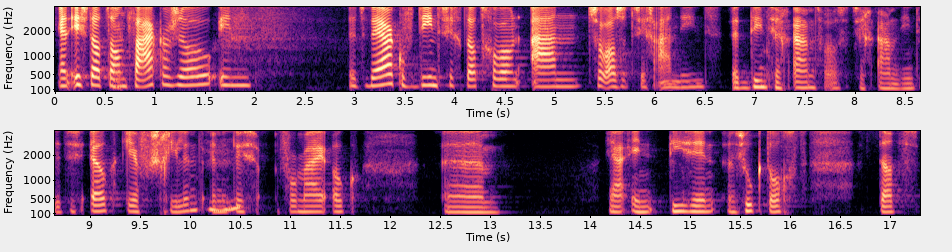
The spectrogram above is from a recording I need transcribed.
En is dat dan vaker zo in het werk of dient zich dat gewoon aan zoals het zich aandient? het dient zich aan zoals het zich aandient. Het is elke keer verschillend. En Mhm. het is voor mij ook. ehm, ja, in die zin een zoektocht dat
